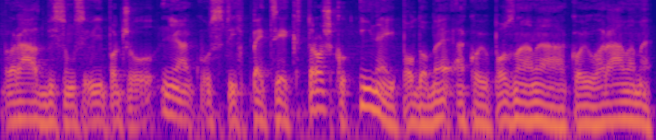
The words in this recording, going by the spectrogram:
Rád by som si vypočul nejakú z tých peciek trošku inej podobe, ako ju poznáme a ako ju hrávame.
